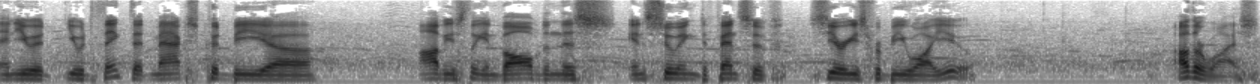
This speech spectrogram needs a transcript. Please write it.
And you would you would think that Max could be uh, obviously involved in this ensuing defensive series for BYU. Otherwise.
